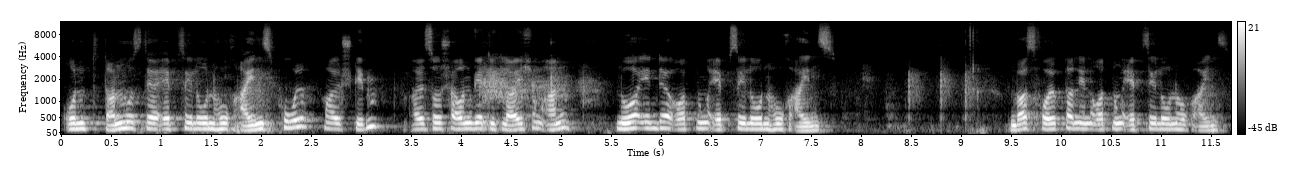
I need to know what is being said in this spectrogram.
Und dann muss der Epsilon hoch 1 Pol mal stimmen. Also schauen wir die Gleichung an, nur in der Ordnung Epsilon hoch 1. Und was folgt dann in Ordnung Epsilon hoch 1?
